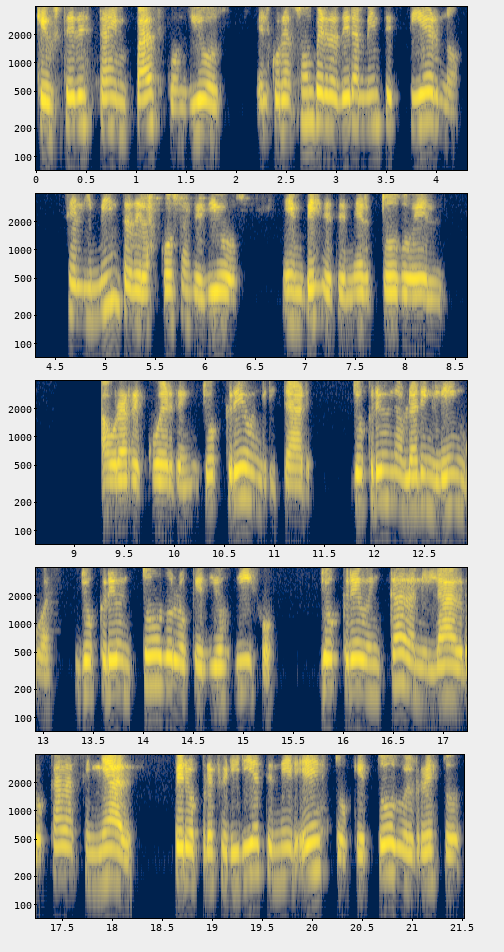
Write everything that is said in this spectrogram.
que usted está en paz con Dios, el corazón verdaderamente tierno se alimenta de las cosas de Dios en vez de tener todo Él. Ahora recuerden, yo creo en gritar, yo creo en hablar en lenguas, yo creo en todo lo que Dios dijo, yo creo en cada milagro, cada señal, pero preferiría tener esto que todo el resto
